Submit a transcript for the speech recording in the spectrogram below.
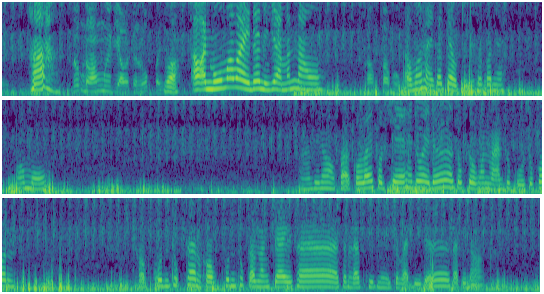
ฮะลูกน้องมือเดียวสลบไปบ่เอาอันหมูมาไว้ได้อนี่อย่ามันเน่าครับครับผมเอาเมื่อให้เข้าเจ้ากินซะก่อนเนี่ยหัวหมูอ่าพี่น้องฝากกดไลค์กดแชร์ให้ด้วยเด้อสุกๆมันหวานๆสุกูสุกคน ขอบคุณทุกท่านขอบคุณทุกกำลังใจค่ะสำหรับคลิปนี้สวัสดีเด้อค่ะพี่น้อง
